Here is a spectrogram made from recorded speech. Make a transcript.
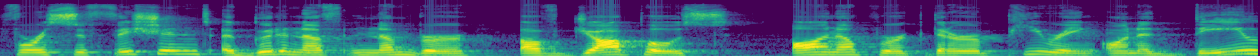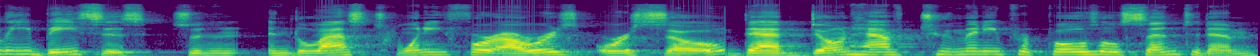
for a sufficient, a good enough number of job posts on Upwork that are appearing on a daily basis, so in, the last 24 hours or so, that don't have too many proposals sent to them,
